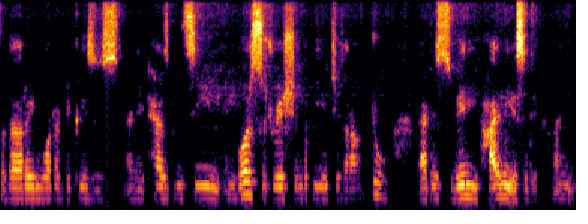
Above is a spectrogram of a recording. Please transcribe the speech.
the rainwater decreases and it has been seen in worse situation the pH is around 2 that is very highly acidic. When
